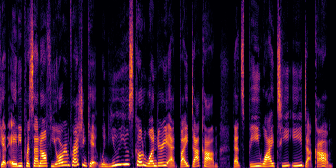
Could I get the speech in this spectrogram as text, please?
Get 80% off your impression kit when you use code WONDERY at Byte.com. That's B-Y-T-E dot com.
